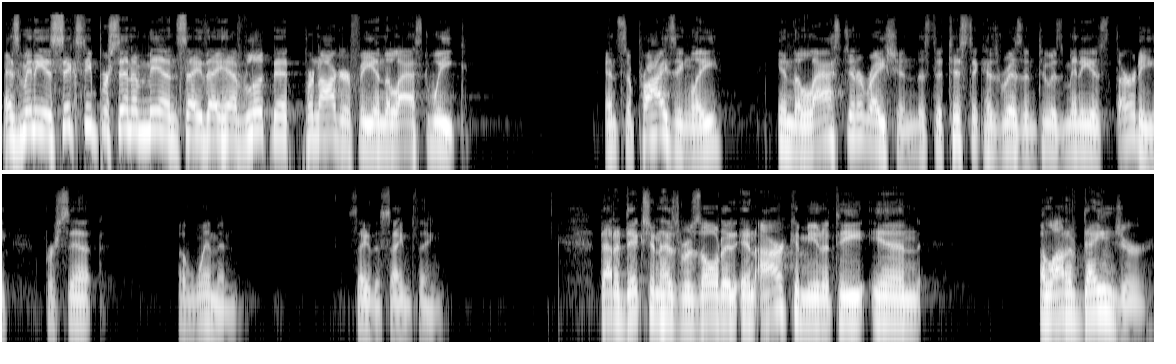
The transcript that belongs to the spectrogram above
as many as 60% of men say they have looked at pornography in the last week. And surprisingly, in the last generation, the statistic has risen to as many as 30% of women say the same thing. That addiction has resulted in our community in a lot of danger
